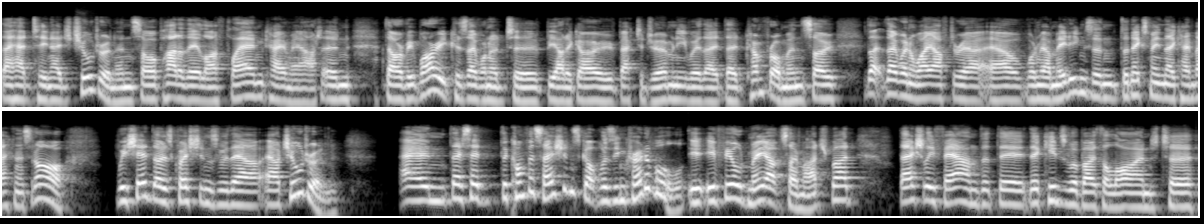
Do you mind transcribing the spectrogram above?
they had teenage children. And so a part of their life plan came out and they were a bit worried because they wanted to be able to go back to Germany where they, they'd come from. And so they went away after our, our one of our meetings and the next meeting they came back and they said oh we shared those questions with our, our children and they said the conversation, Scott, was incredible. It, it filled me up so much, but they actually found that their, their kids were both aligned to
